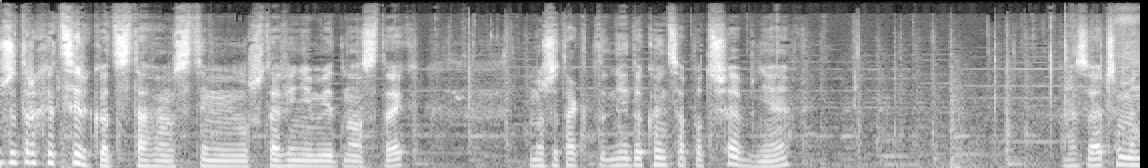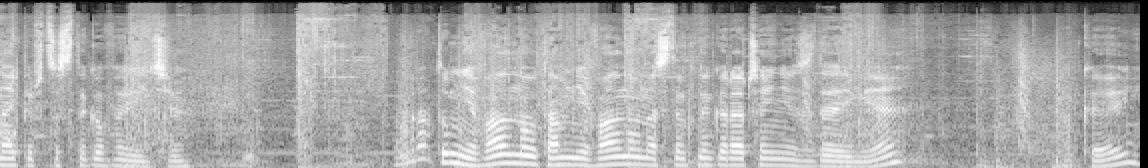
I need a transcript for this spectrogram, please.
Że trochę cyrk odstawiam z tym ustawieniem jednostek. Może tak nie do końca potrzebnie. Ale zobaczymy najpierw, co z tego wyjdzie. Dobra, tu mnie walnął, tam mnie walnął, następnego raczej nie zdejmie. Okej,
